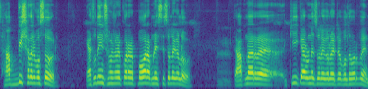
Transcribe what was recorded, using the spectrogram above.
ছাব্বিশ সাতাশ বছর? এতদিন সংসার করার পর আপনার স্ত্রী চলে গেল? তা আপনার কি কারণে চলে গেল এটা বলতে পারবেন?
